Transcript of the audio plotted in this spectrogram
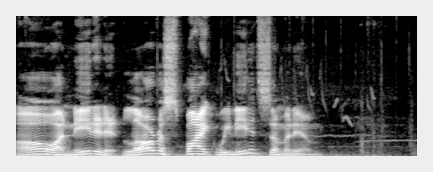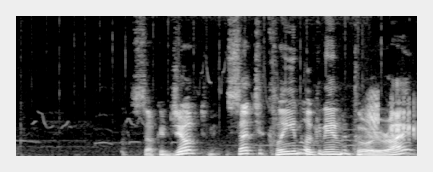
Oh, I needed it. Larva Spike, we needed some of them. Sucker jumped me. Such a clean looking inventory, right?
